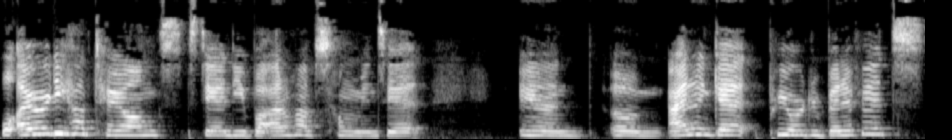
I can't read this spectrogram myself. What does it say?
well, I already have Taeyoung's standee, but I don't have Sungmin's yet. And um, I didn't get pre-order benefits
